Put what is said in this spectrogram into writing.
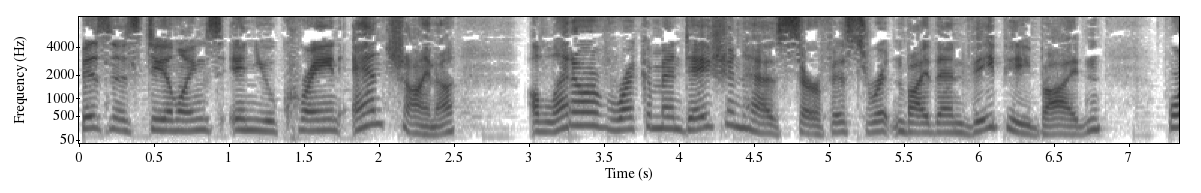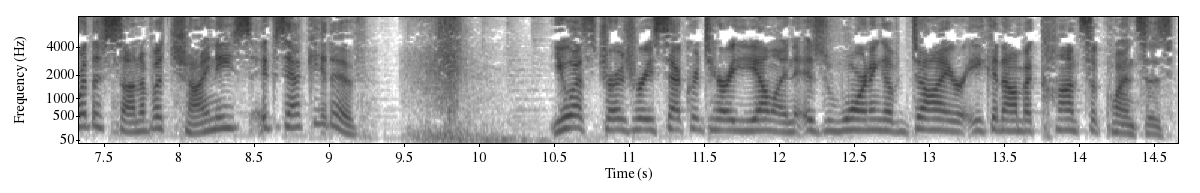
business dealings in Ukraine and China, a letter of recommendation has surfaced written by then VP Biden for the son of a Chinese executive. U.S. Treasury Secretary Yellen is warning of dire economic consequences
